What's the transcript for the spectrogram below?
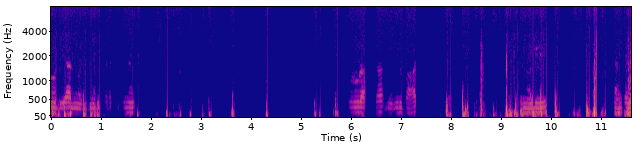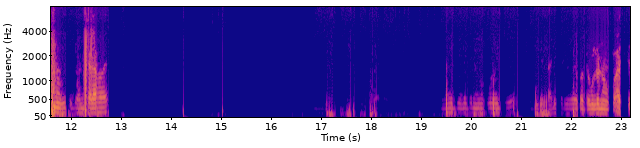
নদী আর নদী নদী ছাড়া কিছু নেই। সরু রাস্তা, নদীর পাড় নদী নদীতে জল ছাড়া হয় জেলেদের নৌকো রয়েছে এদিকে সারি সারি ভাবে কতগুলো নৌকো আসছে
